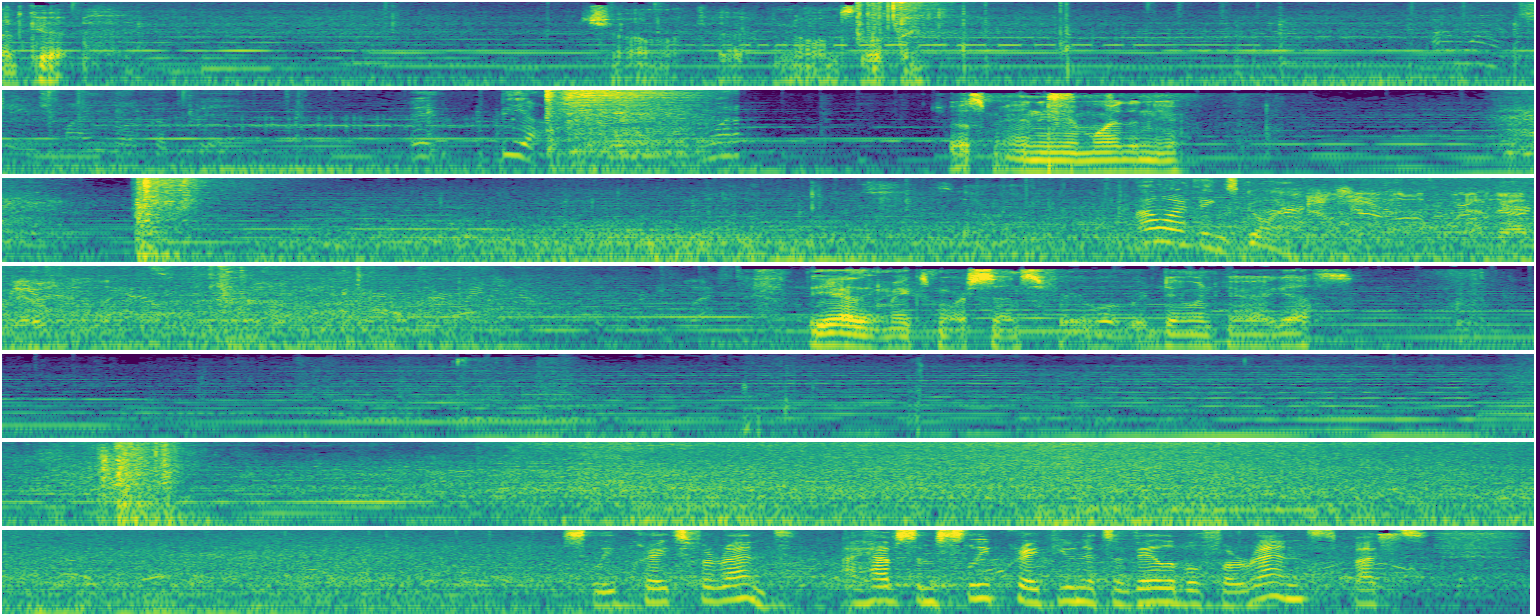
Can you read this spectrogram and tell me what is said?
Medkit. Trauma pack. No one's looking. Be honest. What? Trust me, I need it more than you. How are things going? The alley makes more sense for what we're doing here, I guess. Crates for rent. I have some sleep crate units available for rent, but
